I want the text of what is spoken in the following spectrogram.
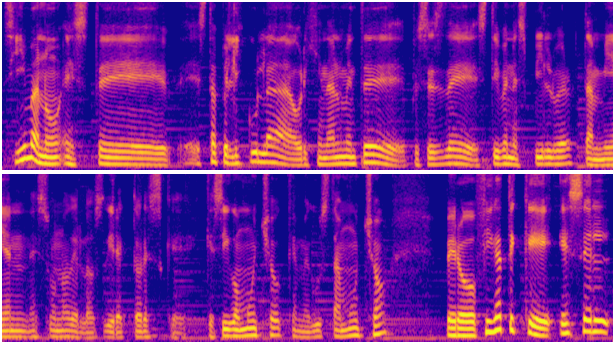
Sí, mano, este, esta película originalmente pues es de Steven Spielberg, también es uno de los directores que, que sigo mucho, que me gusta mucho, pero fíjate que es el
